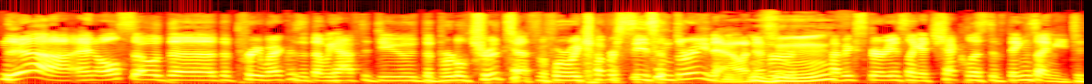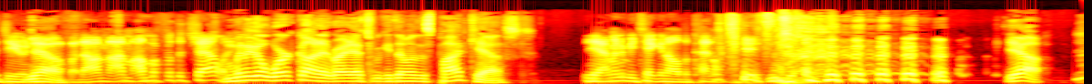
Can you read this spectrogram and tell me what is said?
Yeah, and also the the prerequisite that we have to do the brutal truth test before we cover season three. Now, I never have experienced like a checklist of things I need to do now, Yeah. but I'm I'm, I'm up for the challenge. I'm going to go work on it right after we get done with this podcast. yeah, I'm going to be taking all the penalties. Yeah.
